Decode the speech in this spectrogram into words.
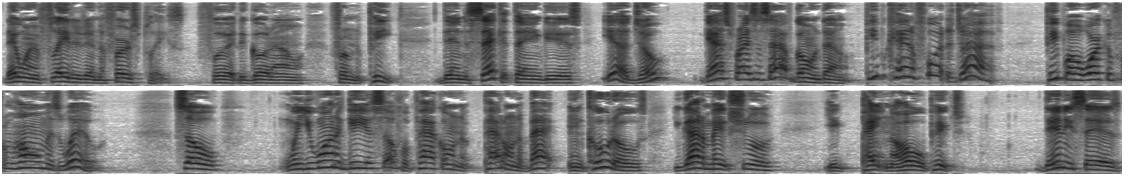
they were inflated in the first place for it to go down from the peak. Then the second thing is, yeah, Joe, gas prices have gone down. People can't afford to drive. People are working from home as well. So when you want to give yourself a pat on the pat on the back and kudos, you got to make sure you're painting the whole picture. Then he says,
